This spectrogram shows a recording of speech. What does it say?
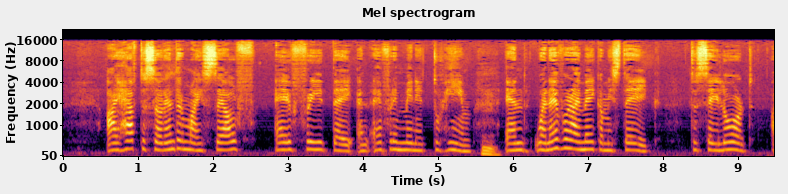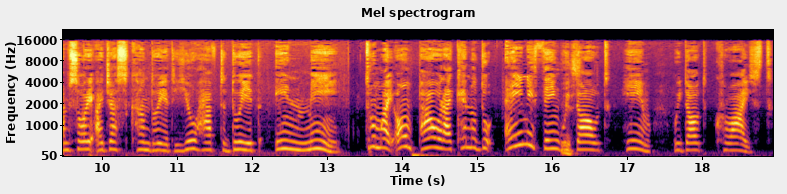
I have to surrender myself every day and every minute to Him. Mm. And whenever I make a mistake, to say, Lord, I'm sorry, I just can't do it. You have to do it in me. Through my own power, I cannot do anything Yes. without Him, without Christ.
